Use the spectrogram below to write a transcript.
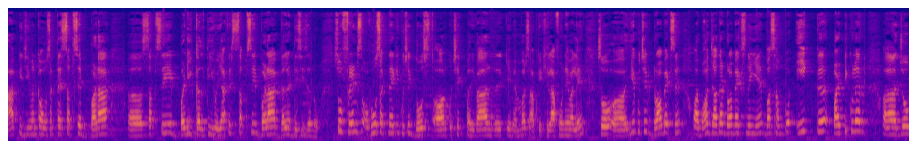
आपके जीवन का हो सकता है। सबसे बड़ा सबसे बड़ी गलती हो या फिर सबसे बड़ा गलत डिसीज़न हो। सो so फ्रेंड्स हो सकता है कि कुछ एक दोस्त और कुछ एक परिवार के मेंबर्स आपके खिलाफ होने वाले हैं। सो so, ये कुछ एक ड्रॉबैक्स हैं और बहुत ज़्यादा ड्रॉबैक्स नहीं है। बस हमको एक पर्टिकुलर जो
